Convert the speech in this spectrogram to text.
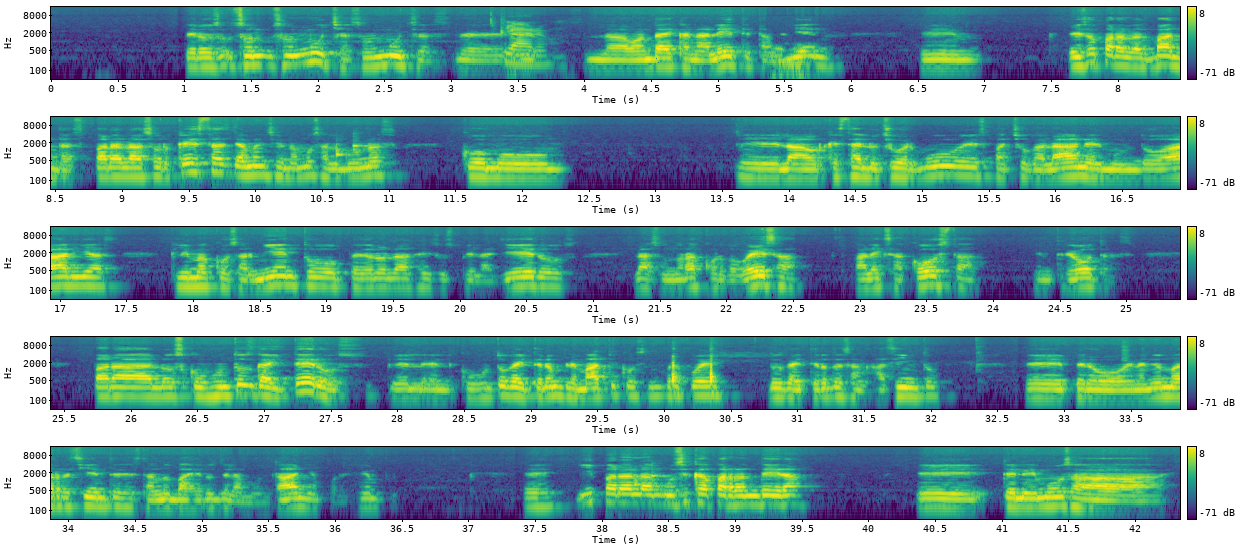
pero son, son muchas, son muchas. claro. La, banda de Canalete también. Eso para las bandas. Para las orquestas ya mencionamos algunas como eh, la orquesta de Lucho Bermúdez, Pacho Galán, El Mundo Arias, Clímaco Sarmiento, Pedro Laza y sus Pelayeros, la Sonora Cordobesa, Alex Acosta, entre otras. Para los conjuntos gaiteros, el, conjunto gaitero emblemático siempre fue los gaiteros de San Jacinto, eh, pero en años más recientes están los bajeros de la montaña, por ejemplo. Eh, y para la música parrandera eh, tenemos a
